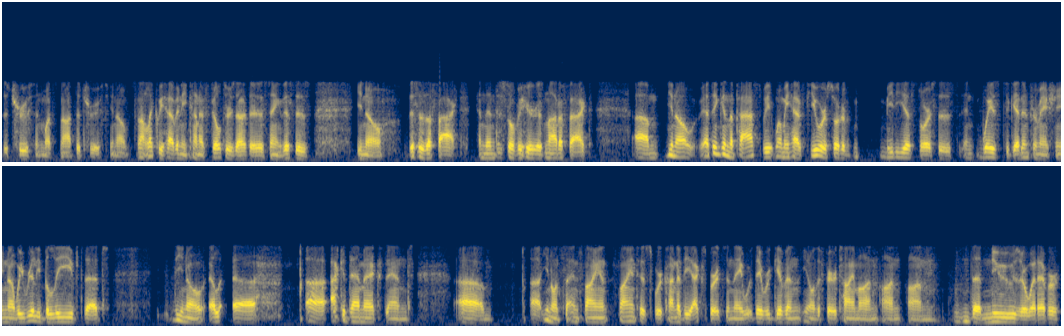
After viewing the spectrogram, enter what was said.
the truth and what's not the truth. You know, it's not like we have any kind of filters out there that saying this is, you know, this is a fact, and then this over here is not a fact. Um, you know, I think in the past, we, when we had fewer sort of media sources and ways to get information, you know, we really believed that, you know, uh, uh, academics and um, uh, you know, and science scientists were kind of the experts, and they were they were given you know the fair time on on on the news or whatever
